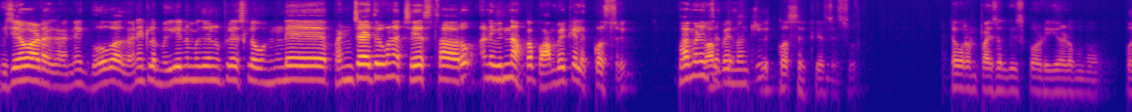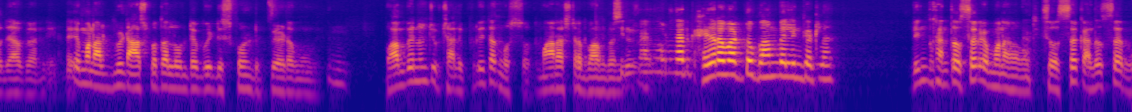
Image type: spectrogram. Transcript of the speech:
విజయవాడ కానీ గోవా కానీ ఇట్లా మిగిలిన మిగిలిన ప్లేస్లో ఉండే పంచాయతీలు కూడా చేస్తారు అని విన్నాం. ఒక బాంబేకి వెళ్ళి ఎక్కువ వస్తాయి బాంబే నుంచి బాంబే నుంచి ఎక్కువ వస్తాయి కేసెస్ అంటే ఎవరైనా పైసలు తీసుకోవడం ఇవ్వడము కొద్దిగా కానీ అంటే మన అడ్మిట్ హాస్పిటల్ ఉంటే పోయి డిస్కౌంట్ ఇప్పించడము. బాంబే నుంచి చాలా విపరీతంగా వస్తుంది. Maharashtra Bombay Hyderabad to Bombay link ఎట్లా? లింక్ అంత వస్తారు మన వస్తే కలుస్తారు.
